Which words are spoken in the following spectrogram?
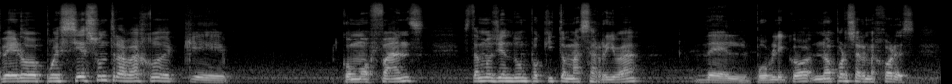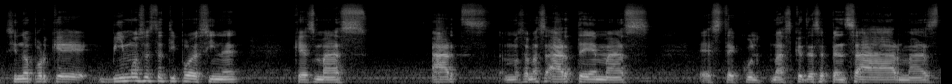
Pero pues sí es un trabajo de que como fans estamos yendo un poquito más arriba del público. No por ser mejores, sino porque vimos este tipo de cine que es más arts, más arte, más este más que te hace pensar, más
